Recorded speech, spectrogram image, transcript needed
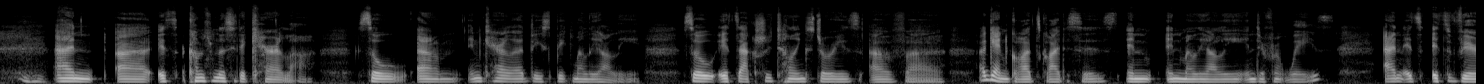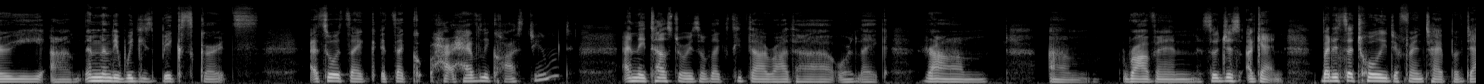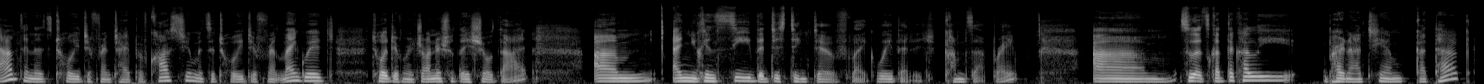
and uh, it's, it comes from the city of Kerala. So um, in Kerala, they speak Malayali. So it's actually telling stories of uh, again gods, goddesses in in Malayali in different ways, and it's it's very um, and then they wear these big skirts. Uh, So it's like it's like heavily costumed, and they tell stories of like Sita Radha or like Ram um, Ravan. So just again, but it's a totally different type of dance and it's a totally different type of costume. It's a totally different language, totally different genre. So they showed that. Um, and you can see the distinctive like way that it comes up, right? Um, so that's Kathakali, Bharatanatyam, Kathak,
